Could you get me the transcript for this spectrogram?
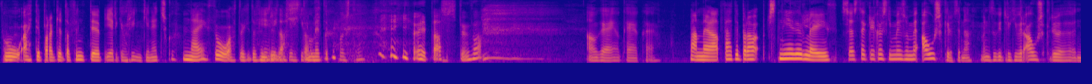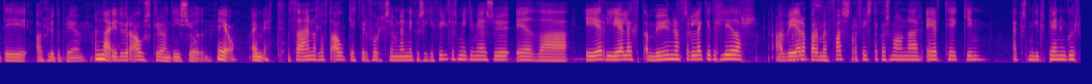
þú ætti bara að geta fundið, Ég er ekki að ringi neitt sko. nei, þú ætti að geta Ég fundið ringi allt ekki á fólk, netinu. veistu það? Ég veit allt um það. Ok, ok, ok. Þannig að þetta er bara sniður leið. Sérstaklega kannski með, með áskriftina, menn þú getur ekki verið áskrifandi á hlutabriðum, en þú getur verið áskrifandi í sjóðum. Já, einmitt. Og það er náttúrulega oft ágætt fyrir fólk sem nenni kannski ekki að fylgjast mikið með þessu eða er lélegt að muna eftir að leggja til hliðar, að vera Akkurat. bara með fast bara fyrsta hvers mánar, er tekin x mikill peningur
